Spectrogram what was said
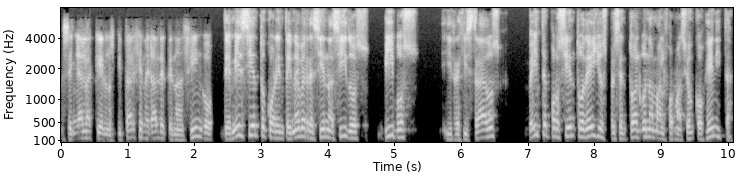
señala que en el Hospital General de Tenancingo, de 1.149 recién nacidos vivos y registrados, 20% de ellos presentó alguna malformación congénita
